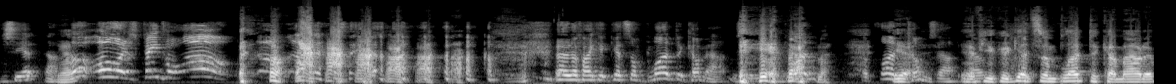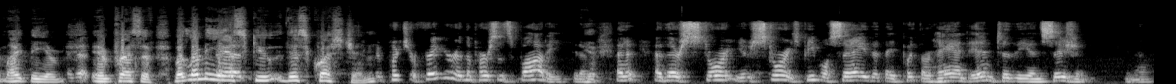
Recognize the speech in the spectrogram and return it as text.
You see it? Now, Yeah. oh, oh, it's painful. Oh. oh. and if I could get some blood to come out, you see, the blood, blood Yeah. comes out. you know. if you could get some blood to come out, it might be im- impressive. But let me then- ask you this question. and put your finger in the person's body, you know. Yeah. And, and there's story, there's stories. People say that they put their hand into the incision, you know.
